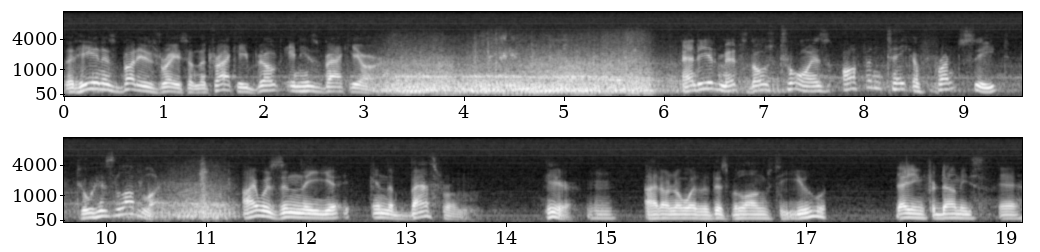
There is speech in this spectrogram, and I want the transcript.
that he and his buddies race on the track he built in his backyard. And he admits those toys often take a front seat to his love life. I was in the uh, in the bathroom here. Mhm. I don't know whether this belongs to you. Dating for dummies, yeah.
